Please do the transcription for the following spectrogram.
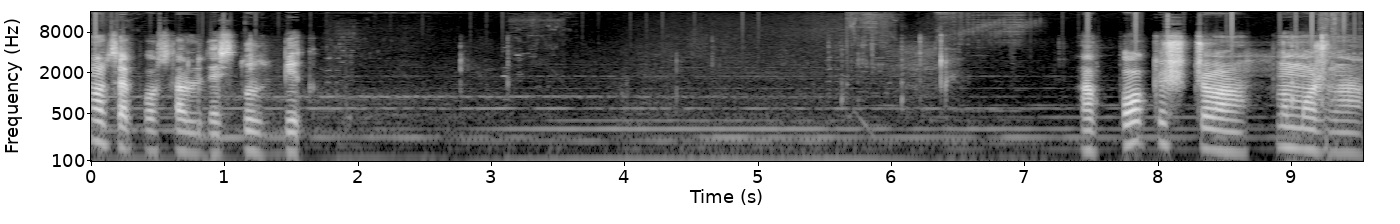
Ну, це поставлю десь тут в бік. А поки що, ну можна.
